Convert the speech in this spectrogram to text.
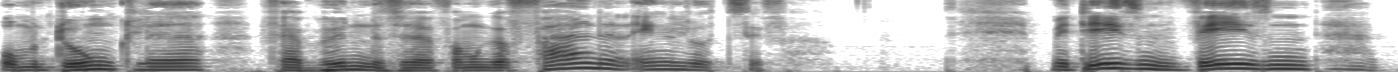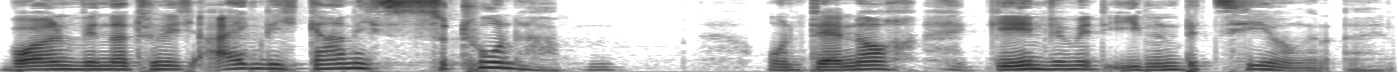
um dunkle Verbündete vom gefallenen Engel Luzifer. Mit diesen Wesen wollen wir natürlich eigentlich gar nichts zu tun haben. Und dennoch gehen wir mit ihnen Beziehungen ein.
